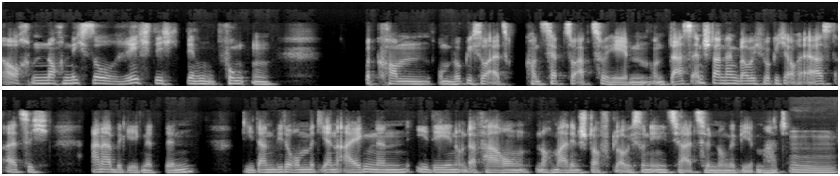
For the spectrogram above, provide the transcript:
auch noch nicht so richtig den Funken bekommen, um wirklich so als Konzept so abzuheben. Und das entstand dann, glaube ich, wirklich auch erst, als ich Anna begegnet bin, die dann wiederum mit ihren eigenen Ideen und Erfahrungen nochmal den Stoff, glaube ich, so eine Initialzündung gegeben hat. Mhm.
